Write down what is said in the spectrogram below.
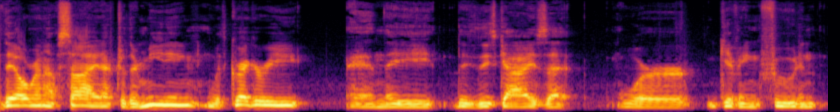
they all run outside after their meeting with Gregory, and they these guys that were giving food and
